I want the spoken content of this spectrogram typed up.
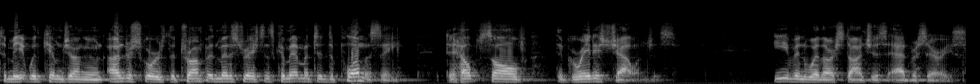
to meet with Kim Jong un underscores the Trump administration's commitment to diplomacy to help solve the greatest challenges even with our staunchest adversaries.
